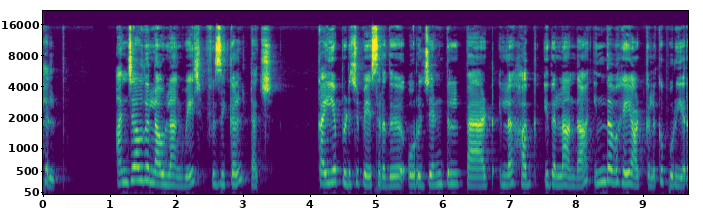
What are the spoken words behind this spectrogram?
ஹெல்ப் அஞ்சாவது லவ் லாங்குவேஜ் ஃபிசிக்கல் டச் கையை பிடிச்சு பேசுறது ஒரு ஜென்டில் பேட் இல்லை ஹக் இதெல்லாம் தான் இந்த வகை ஆட்களுக்கு புரியிற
